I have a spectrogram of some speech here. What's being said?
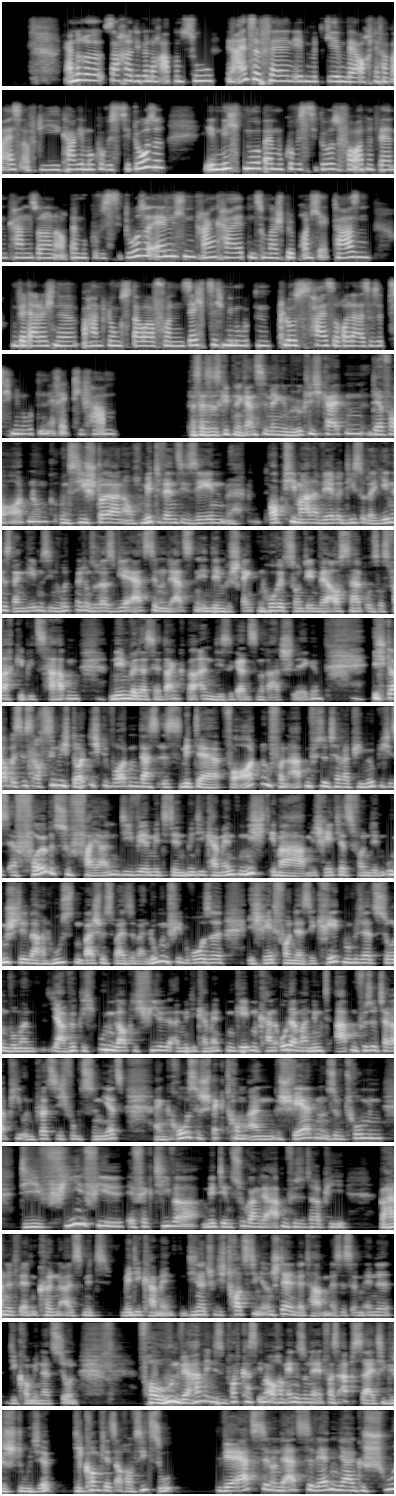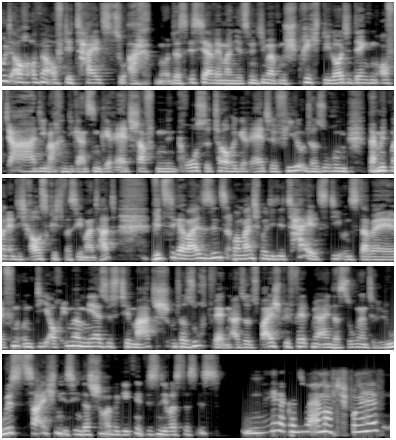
Die andere Sache, die wir noch ab und zu in Einzelfällen eben mitgeben, wäre auch der Verweis auf die KG-Mukoviszidose, die eben nicht nur bei Mukoviszidose verordnet werden kann, sondern auch bei Mukoviszidose-ähnlichen Krankheiten, zum Beispiel Bronchiektasen, und wir dadurch eine Behandlungsdauer von 60 Minuten plus heiße Rolle, also 70 Minuten effektiv haben. Das heißt, es gibt eine ganze Menge Möglichkeiten der Verordnung und Sie steuern auch mit, wenn Sie sehen, optimaler wäre dies oder jenes, dann geben Sie eine Rückmeldung, sodass wir Ärztinnen und Ärzten in dem beschränkten Horizont, den wir außerhalb unseres Fachgebiets haben, nehmen wir das ja dankbar an, diese ganzen Ratschläge. Ich glaube, es ist auch ziemlich deutlich geworden, dass es mit der Verordnung von Atemphysiotherapie möglich ist, Erfolge zu feiern, die wir mit den Medikamenten nicht immer haben. Ich rede jetzt von dem unstillbaren Husten, beispielsweise bei Lungenfibrose. Ich rede von der Sekretmobilisation, wo man ja wirklich unglaublich viel an Medikamenten geben kann. Oder man nimmt Atemphysiotherapie und plötzlich funktioniert's. Ein großes Spektrum an Beschwerden und Symptomen, die viel, viel effektiver mit dem Zugang der Atemphysiotherapie behandelt werden können als mit Medikamenten, die natürlich trotzdem ihren Stellenwert haben. Es ist am Ende die Kombination. Frau Huhn, wir haben in diesem Podcast immer auch am Ende so eine etwas abseitige Studie. Die kommt jetzt auch auf Sie zu wir Ärztinnen und Ärzte werden ja geschult, auch immer auf Details zu achten. Und das ist ja, wenn man jetzt mit jemandem spricht, die Leute denken oft, ja, die machen die ganzen Gerätschaften, große, teure Geräte, viele Untersuchungen, damit man endlich rauskriegt, was jemand hat. Witzigerweise sind es aber manchmal die Details, die uns dabei helfen und die auch immer mehr systematisch untersucht werden. Also als Beispiel fällt mir ein, das sogenannte Lewis-Zeichen. Ist Ihnen das schon mal begegnet? Wissen Sie, was das ist? Nee, da können Sie mir einmal auf die Sprünge helfen.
